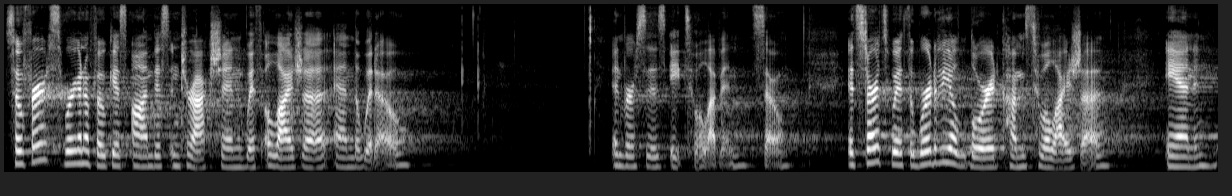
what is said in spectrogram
So, first, we're going to focus on this interaction with Elijah and the widow in verses 8 to 11. So, it starts with the word of the Lord comes to Elijah, and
